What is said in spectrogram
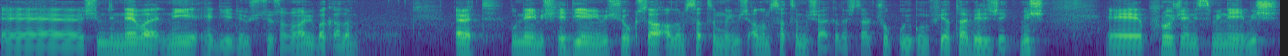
E, şimdi ne var, neyi hediye ediyormuş istiyorsanız ona bir bakalım. Evet bu neymiş hediye miymiş yoksa alım satım mıymış? Alım satımmış arkadaşlar çok uygun fiyata verecekmiş. E, projenin ismi neymiş?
